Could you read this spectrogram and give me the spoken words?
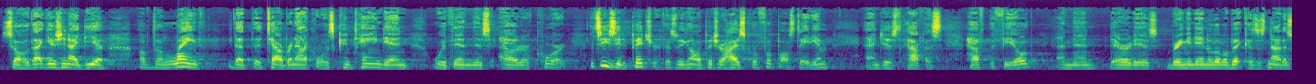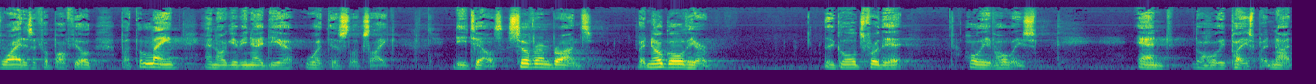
So that gives you an idea of the length that the tabernacle was contained in within this outer court. It's easy to picture because we can all picture a high school football stadium and just half, a, half the field, and then there it is. Bring it in a little bit because it's not as wide as a football field, but the length, and I'll give you an idea what this looks like. Details silver and bronze, but no gold here. The gold's for the Holy of Holies and the holy place, but not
